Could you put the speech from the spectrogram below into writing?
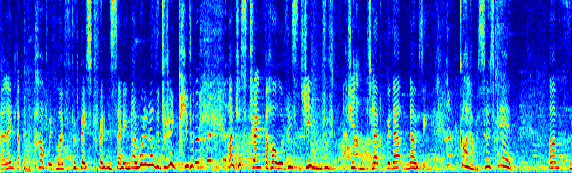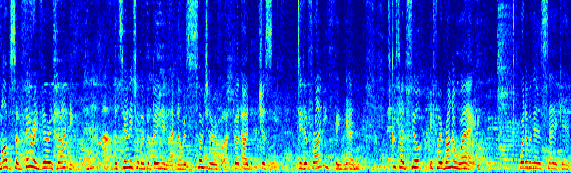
And I ended up at the pub with my f- best friend saying, I want another drink. You know, I just drank the whole of this gin, gin tap without nosing. God, I was so scared. Um, mobs are very, very frightening. yeah. It's the only time I've ever been in that, and I was so terrified. But I just did a frightening thing, and because I'd feel if I run away, what am I going to say again?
